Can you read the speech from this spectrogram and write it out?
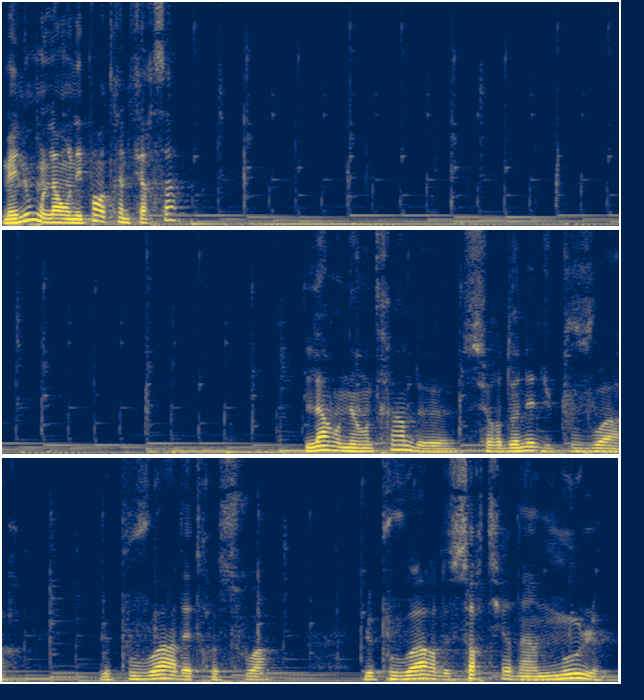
Mais non, là on n'est pas en train de faire ça. Là, on est en train de se redonner du pouvoir, le pouvoir d'être soi, le pouvoir de sortir d'un moule,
